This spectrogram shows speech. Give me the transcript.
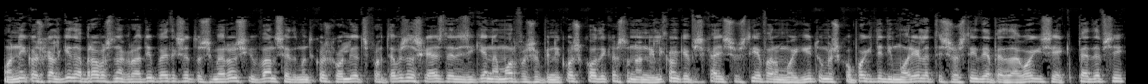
Ο Νίκος Χαλκίδα, μπράβο στην ακροατή που έδειξε το σημερινό Σιβάν σε δημοτικό σχολείο της πρωτεύουσας. Χρειάζεται ριζική αναμόρφωση ο ποινικός κώδικας των ανηλίκων και φυσικά η σωστή εφαρμογή του με σκοπό και την τιμωρία αλλά τη σωστή διαπαιδαγώγηση, εκπαίδευση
